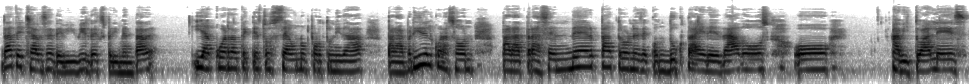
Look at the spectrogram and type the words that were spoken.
date chance de vivir, de experimentar y acuérdate que esto sea una oportunidad para abrir el corazón, para trascender patrones de conducta heredados o habituales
